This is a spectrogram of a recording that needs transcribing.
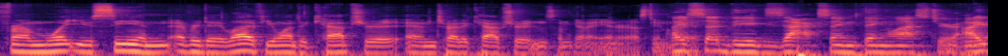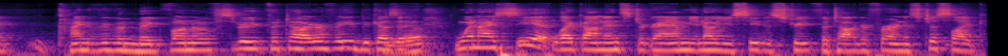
from what you see in everyday life. You want to capture it and try to capture it in some kind of interesting way. I said the exact same thing last year. I kind of even make fun of street photography because Yep. it, when I see it, like on Instagram, you know, you see the street photographer and it's just like,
